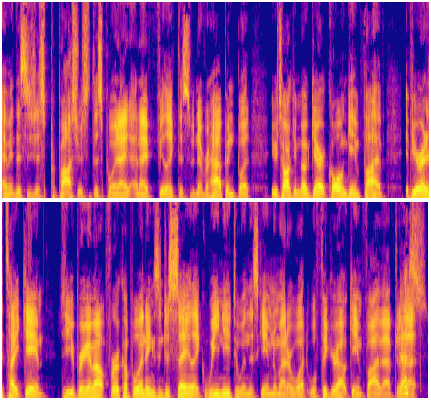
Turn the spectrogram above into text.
I mean, this is just preposterous at this point, I, and I feel like this would never happen. But you're talking about Gerrit Cole in Game Five. If you're in a tight game, do you bring him out for a couple innings and just say like, we need to win this game no matter what? We'll figure out Game Five after that. Yes,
